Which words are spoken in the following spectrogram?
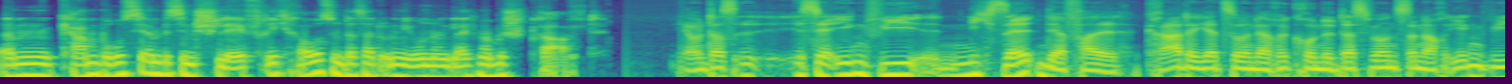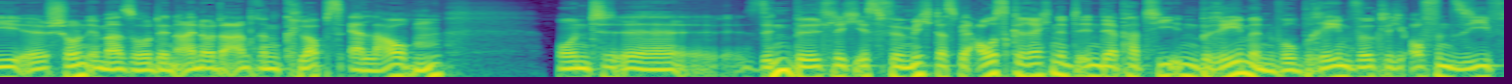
ähm, kam Borussia ein bisschen schläfrig raus und das hat Union dann gleich mal bestraft. Ja, und das ist ja irgendwie nicht selten der Fall, gerade jetzt so in der Rückrunde, dass wir uns dann auch irgendwie äh, schon immer so den einen oder anderen Klops erlauben. Und äh, sinnbildlich ist für mich, dass wir ausgerechnet in der Partie in Bremen, wo Bremen wirklich offensiv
